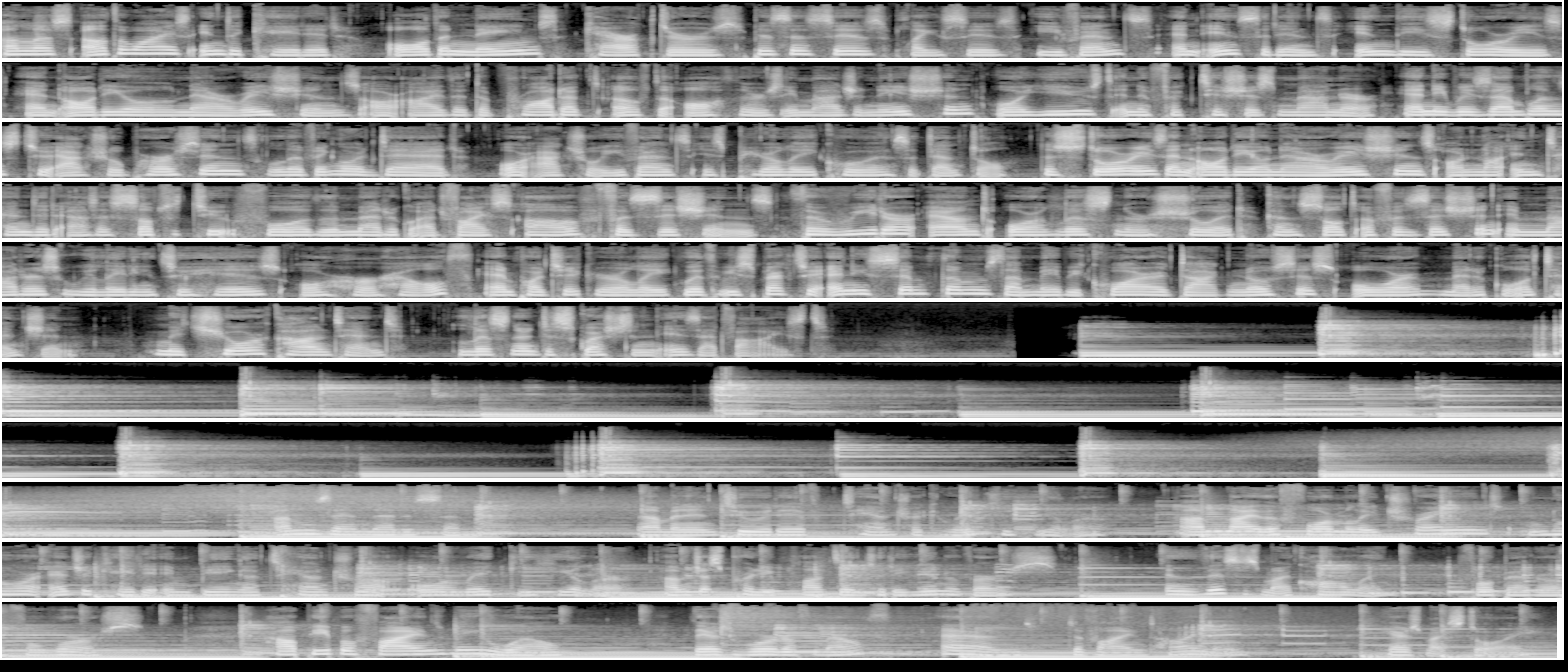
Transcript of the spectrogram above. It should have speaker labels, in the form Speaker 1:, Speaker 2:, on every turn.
Speaker 1: Unless otherwise indicated, all the names, characters, businesses, places, events, and incidents in these stories and audio narrations are either the product of the author's imagination or used in a fictitious manner. Any resemblance to actual persons, living or dead, or actual events is purely coincidental. The stories and audio narrations are not intended as a substitute for the medical advice of physicians. The reader and or listener should consult a physician in matters relating to his or her health and particularly with respect to any symptoms that may require diagnosis or medical attention. Mature content. Listener discretion is advised. Zen. I'm an intuitive tantric Reiki healer. I'm neither formally trained nor educated in being a Tantra or Reiki healer. I'm just pretty plugged into the universe. And this is my calling, for better or for worse. How people find me? Well, there's word of mouth and divine timing. Here's my story.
